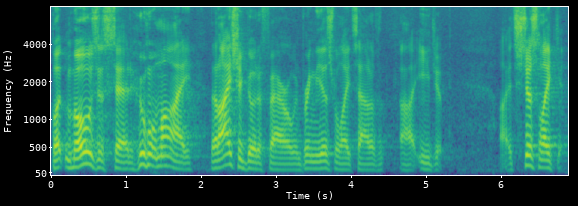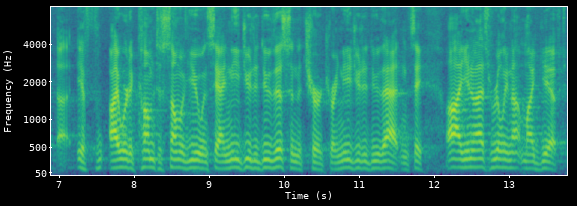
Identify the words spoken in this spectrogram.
But Moses said, Who am I that I should go to Pharaoh and bring the Israelites out of uh, Egypt? Uh, it's just like uh, if I were to come to some of you and say, I need you to do this in the church, or I need you to do that, and say, ah, you know, that's really not my gift,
